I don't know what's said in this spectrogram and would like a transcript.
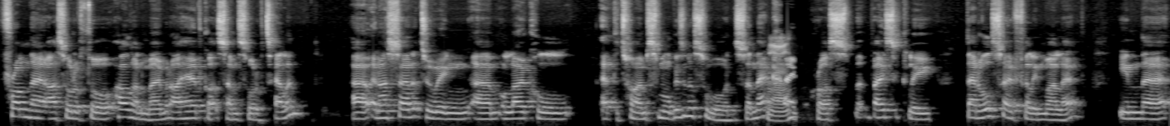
From that, I sort of thought, hold on a moment, I have got some sort of talent. Uh, and I started doing um, local at the time Small Business Awards, and that mm. came across. But basically, that also fell in my lap. In that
